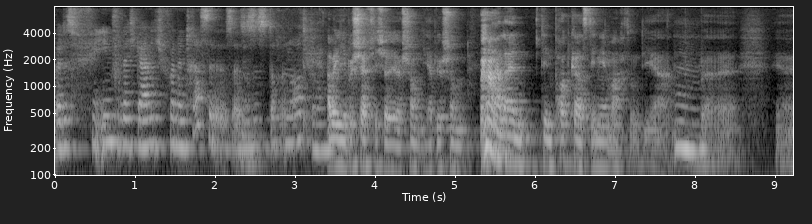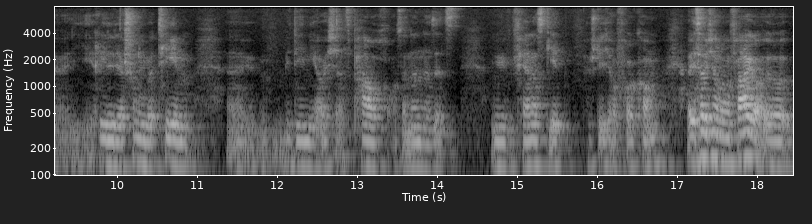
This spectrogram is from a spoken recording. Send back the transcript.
weil das für ihn vielleicht gar nicht von Interesse ist. Also es ist doch in Ordnung. Aber ihr beschäftigt euch ja schon, ihr habt ja schon allein den Podcast, den ihr macht und ihr, mhm. über, äh, ihr redet ja schon über Themen äh, mit denen ihr euch als Paar auch auseinandersetzt. Inwiefern das geht, verstehe ich auch vollkommen. Aber jetzt habe ich noch eine Frage, eure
